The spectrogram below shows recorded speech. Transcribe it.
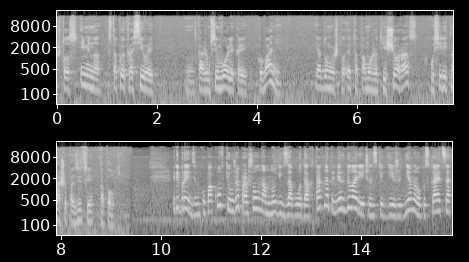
что с, именно с такой красивой, скажем, символикой Кубани, я думаю, что это поможет еще раз усилить наши позиции на полке. Ребрендинг упаковки уже прошел на многих заводах. Так, например, в Белореченске, где ежедневно выпускается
